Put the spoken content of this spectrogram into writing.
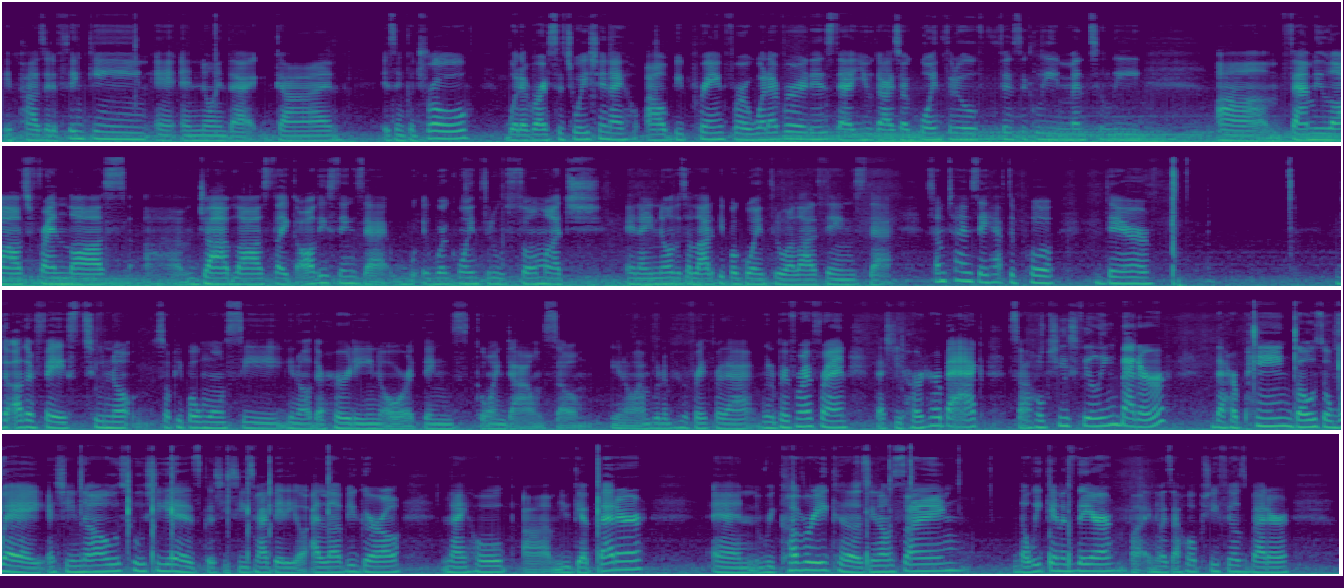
a positive thinking and, and knowing that God is in control. Whatever our situation, I, I'll be praying for whatever it is that you guys are going through physically, mentally, um, family loss, friend loss, um, job loss, like all these things that we're going through so much. And I know there's a lot of people going through a lot of things that sometimes they have to put their the other face to know so people won't see you know they're hurting or things going down so you know i'm gonna be pray for that i'm gonna pray for my friend that she hurt her back so i hope she's feeling better that her pain goes away and she knows who she is because she sees my video i love you girl and i hope um, you get better and recovery because you know i'm saying the weekend is there but anyways i hope she feels better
